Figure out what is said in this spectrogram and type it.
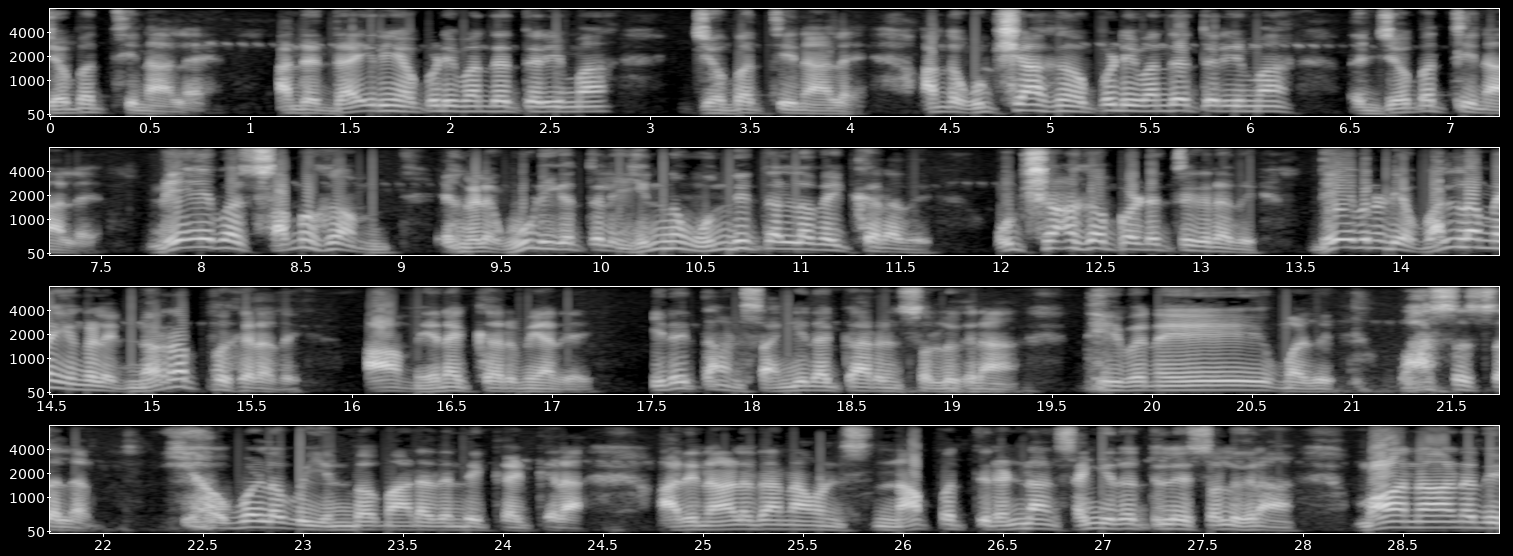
ஜெபத்தினால. அந்த தைரியம் எப்படி வந்த தெரியுமா? ஜெபத்தினால. அந்த உற்சாகம் எப்படி வந்த தெரியுமா? ஜெபத்தினால. தேவ சமூகம் எங்களை ஊழியத்தில் இன்னும் உந்தி தள்ள வைக்கிறது உற்சாகப்படுத்துகிறது. தேவனுடைய வல்லமை எங்களை நிரப்புகிறது. ஆம் எனக்கு அருமையாது இதைத்தான் சங்கீதக்காரன் சொல்லுகிறான். தேவனே உமது வாசஸ்தலம் எவ்வளவு இன்பமானது என்று கேட்கிறார். அதனால தான் அவன் நாற்பத்தி ரெண்டாம் சங்கீதத்திலே சொல்லுகிறான் மானானது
